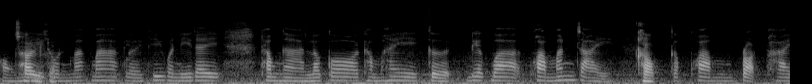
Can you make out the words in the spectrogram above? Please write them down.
ของมใช่หิครัดบลมาก ๆ เลยที่วันนี้ได้ทำงานแล้วก็ทำให้เกิดเรียกว่าความมั่นใจครับกับความปลอดภัย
